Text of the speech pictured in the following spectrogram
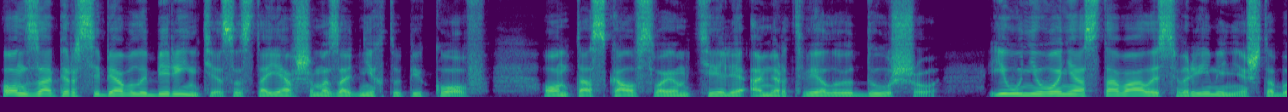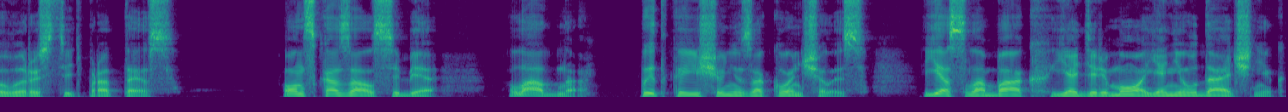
Он запер себя в лабиринте, состоявшем из одних тупиков. Он таскал в своем теле омертвелую душу, и у него не оставалось времени, чтобы вырастить протез. Он сказал себе — Ладно, пытка еще не закончилась. Я слабак, я дерьмо, я неудачник.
